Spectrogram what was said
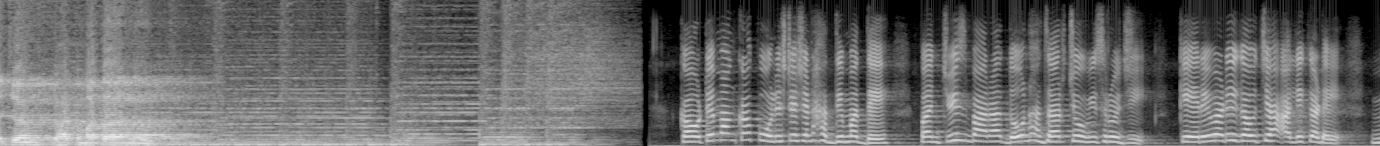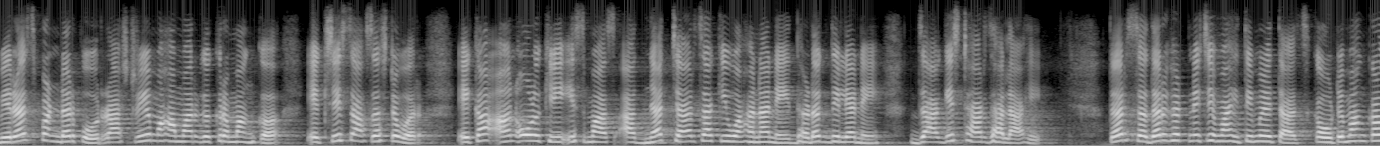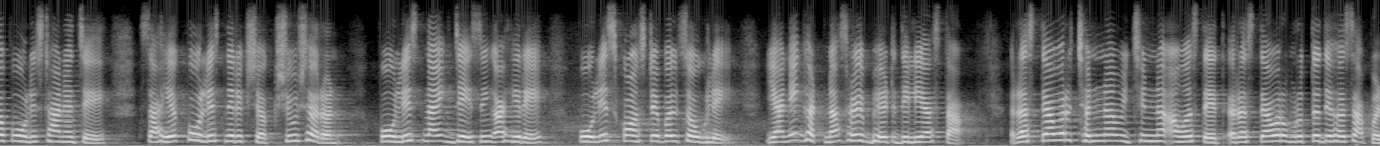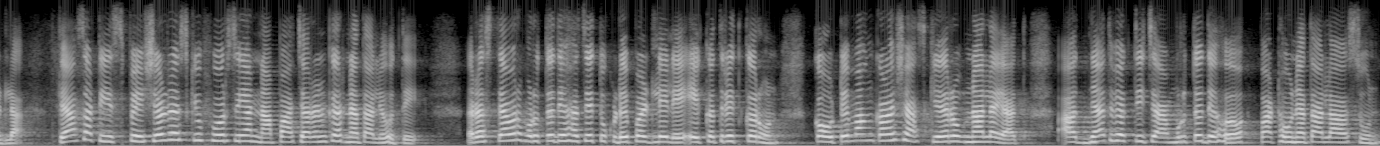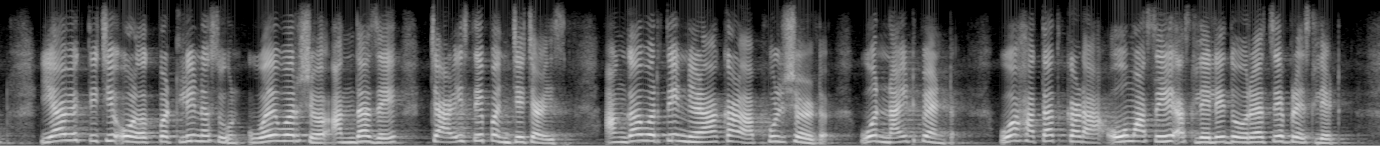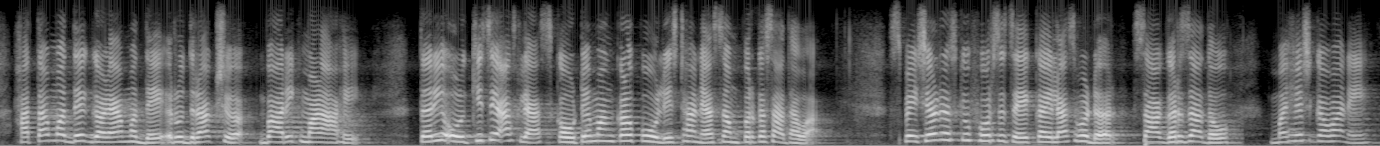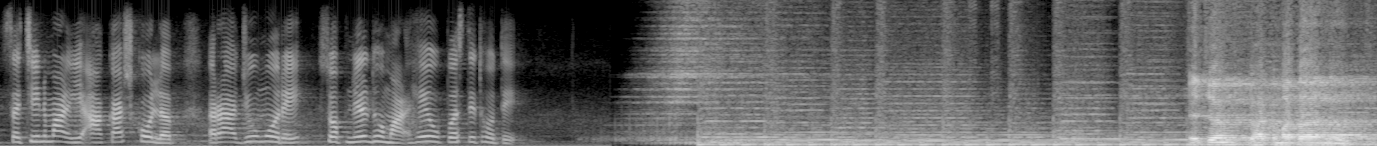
H M Ghatmata news Kavathemahankal police station हद्दीमध्ये पंचवीस बारा दोन हजार चोवीस रोजी केरेवाडी गावच्या अलीकडे मिरज पंढरपूर राष्ट्रीय महामार्ग क्रमांक एकशे सहासष्टवर एका अनओळखी इसमास अज्ञात चारचाकी वाहनाने धडक दिल्याने जागीच ठार झाला आहे. तर सदर घटनेची माहिती मिळताच कवटेमांकळ पोलीस ठाण्याचे सहाय्यक पोलीस निरीक्षक Shivsharan police Naik Jaysing Ahire police constable Chougule यांनी घटनास्थळी भेट दिली असता रस्त्यावर छन्न विछिन्न अवस्थेत रस्त्यावर मृतदेह सापडला. त्यासाठी स्पेशल रेस्क्यू फोर्स यांना पाचारण करण्यात आले होते. रस्त्यावर मृतदेहाचे तुकडे पडलेले एकत्रित करून कवटेमांकाळ शासकीय रुग्णालयात अज्ञात व्यक्तीचा मृतदेह पाठवण्यात आला असून या व्यक्तीची ओळख पटली नसून वय वर्ष अंदाजे चाळीस ते पंचेचाळीस अंगावरती निळा काळा फुल शर्ट व नाईट पॅन्ट व हातात कडा ओम असे असलेले दोऱ्याचे ब्रेसलेट. हातामध्ये गळ्यामध्ये रुद्राक्ष बारीक माळा आहे. तरी ओळखीचे असल्यास कवटेमांकळ पोलीस ठाण्यात संपर्क साधावा. स्पेशल रेस्क्यू फोर्सचे कैलास वडर सागर जाधव महेश गव्हाणे सचिन माळी आकाश कोलप राजू मोरे स्वप्नील धुमाळ हे उपस्थित होते. H M Ghatmata news.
